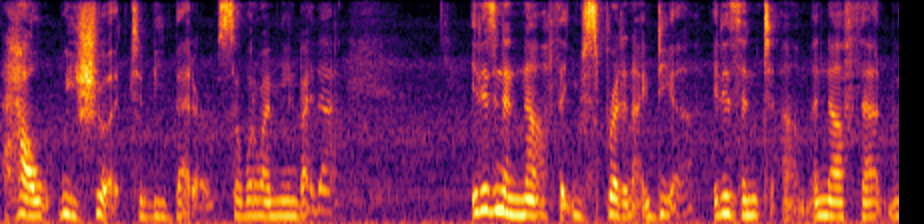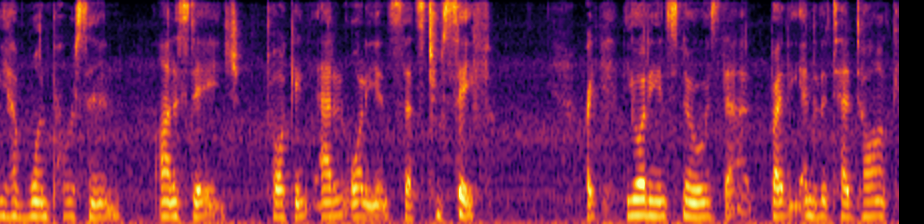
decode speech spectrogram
how we should to be better. So what do I mean by that? It isn't enough that you spread an idea. It isn't um, enough that we have one person on a stage talking at an audience that's too safe. Right? The audience knows that by the end of the TED Talk,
